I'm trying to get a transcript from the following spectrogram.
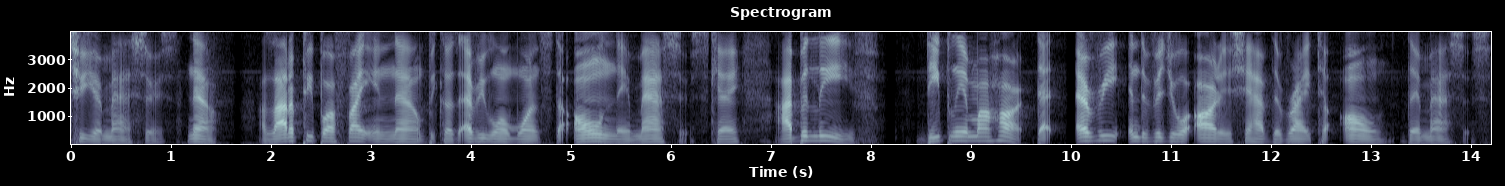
to your masters. Now, a lot of people are fighting now because everyone wants to own their masters, okay? I believe deeply in my heart that every individual artist should have the right to own their masters.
